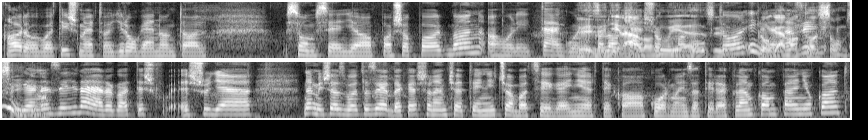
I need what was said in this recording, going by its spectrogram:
arról volt ismert, hogy Rogán Antal szomszédja a Pasaparkban, ahol így tágulnak Ez a lakások állandó jelző. maguktól. Rogán Antal így- szomszédja. Igen, ez így ráragadt, és, és ugye nem is ez volt az érdekes, hanem Csetényi Csaba cégei nyerték a kormányzati reklámkampányokat,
